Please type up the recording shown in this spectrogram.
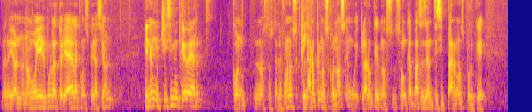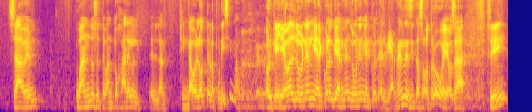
pero yo no voy a ir por la teoría de la conspiración. Tiene muchísimo que ver con nuestros teléfonos. Claro que nos conocen, güey. Claro que nos, son capaces de anticiparnos porque saben cuándo se te va a antojar el, el chingado elote de la purísima, güey. Porque llevas lunes, miércoles, viernes, lunes, miércoles. El viernes necesitas otro, güey. O sea, ¿sí?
